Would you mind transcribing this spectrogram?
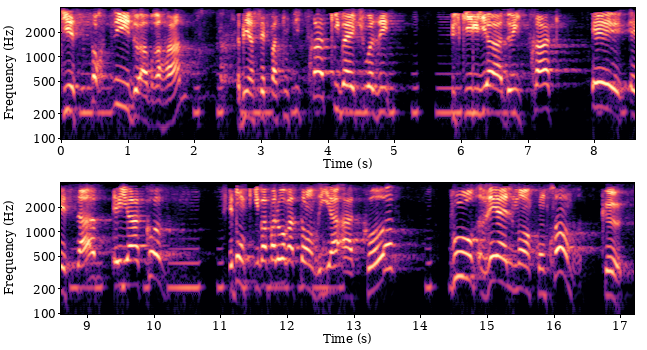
qui est sorti de Abraham, eh bien, c'est pas tout Yitzhak qui va être choisi, puisqu'il y a de Yitzhak et Esav et Yaakov. Et donc, il va falloir attendre Yaakov pour réellement comprendre que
